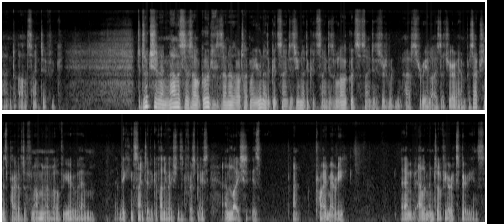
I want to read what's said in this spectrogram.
and all scientific deduction and analysis all good. I know they're all talking about you're not a good scientist, you're not a good scientist. Well, all good scientists have to realize that your um, perception is part of the phenomenon of you um, making scientific evaluations in the first place, and light is a primary um, element of your experience.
